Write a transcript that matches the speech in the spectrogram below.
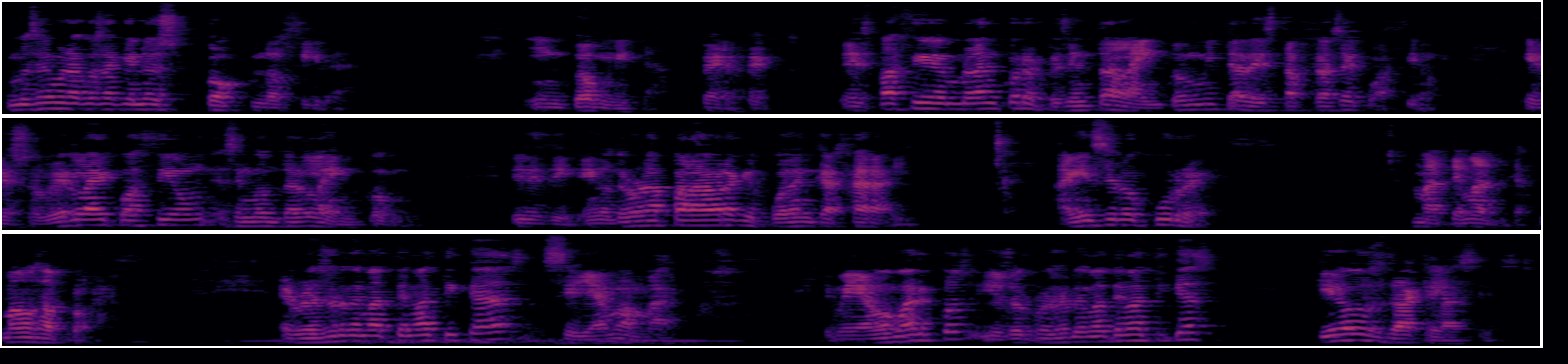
Vamos a ver una cosa que no es conocida. Incógnita. Perfecto. El espacio en blanco representa la incógnita de esta frase ecuación. Y resolver la ecuación es encontrar la incógnita. Es decir, encontrar una palabra que pueda encajar ahí. ¿A alguien se le ocurre? Matemáticas. Vamos a probar. El profesor de matemáticas se llama Marcos. Yo me llamo Marcos y yo soy el profesor de matemáticas que os da clases.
